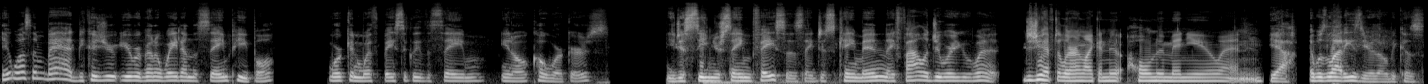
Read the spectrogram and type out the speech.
It wasn't bad because you, you were going to wait on the same people, working with basically the same, you know, coworkers. You just seen your same faces. They just came in, they followed you where you went. Did you have to learn like a new, whole new menu and Yeah, it was a lot easier though because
